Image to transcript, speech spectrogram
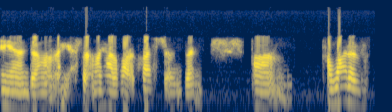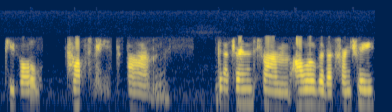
and um, I certainly had a lot of questions. And um, a lot of people helped me. Um, veterans from all over the country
